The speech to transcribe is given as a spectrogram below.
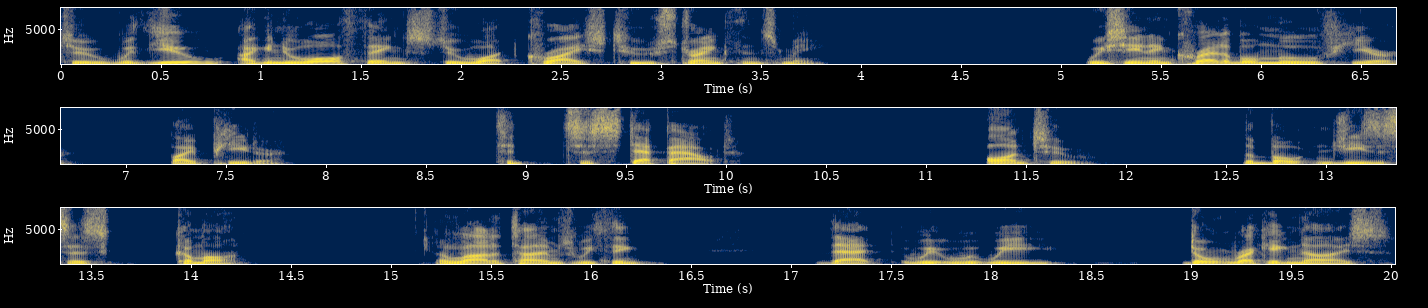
To, with you, I can do all things through what? Christ who strengthens me. We see an incredible move here by Peter to, to step out onto the boat. And Jesus says, Come on. A lot of times we think that we, we, we don't recognize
